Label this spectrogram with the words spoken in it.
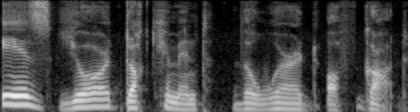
is your document the word of God.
